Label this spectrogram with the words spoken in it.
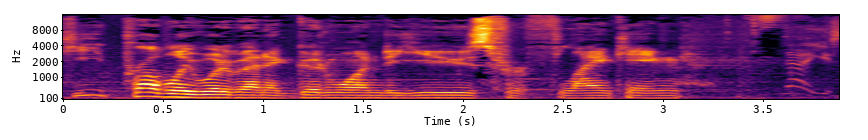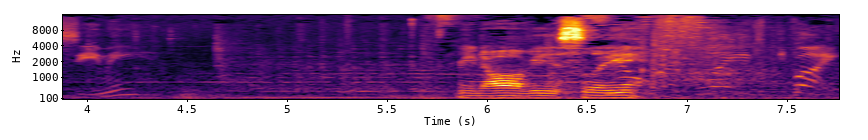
He probably would have been a good one to use for flanking. Now you see me. I mean, obviously. Feel the blade's bite!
